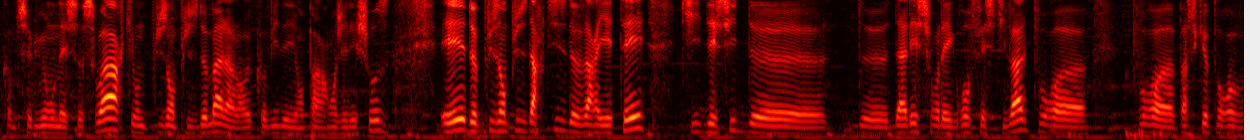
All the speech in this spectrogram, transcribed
comme celui où on est ce soir, qui ont de plus en plus de mal, alors le Covid n'ayant pas arrangé les choses, et de plus en plus d'artistes de variété qui décident de- d'aller sur les gros festivals pour, euh, euh, parce que pour,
